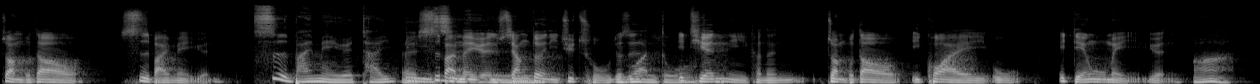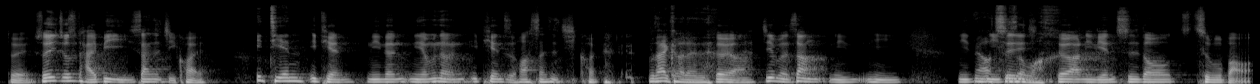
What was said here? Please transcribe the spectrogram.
赚不到四百美元，四百美元台呃，币，四百美元相对你去除，就是一天你可能赚不到一块五，一点五美元，啊，对，所以就是台币三十几块。一天？一天，你能你能不能一天只花三十几块？不太可能。对啊，基本上你你你你这吃什么？对啊，你连吃都吃不饱啊，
